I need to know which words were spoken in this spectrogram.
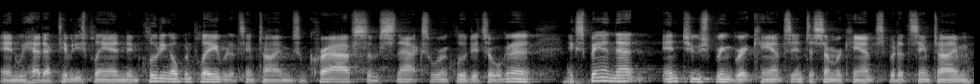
And we had activities planned, including open play, but at the same time, some crafts, some snacks were included. So we're going to expand that into spring break camps, into summer camps, but at the same time,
